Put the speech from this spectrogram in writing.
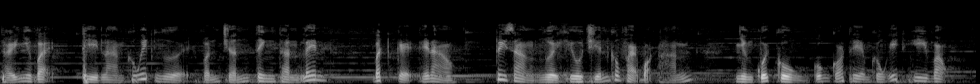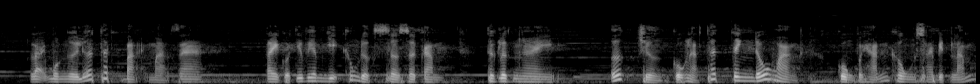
Thấy như vậy thì làm không ít người vấn chấn tinh thần lên. Bất kể thế nào, tuy rằng người khiêu chiến không phải bọn hắn, nhưng cuối cùng cũng có thêm không ít hy vọng. Lại một người nữa thất bại mà ra, tay của tiêu viêm nhịn không được sờ sờ cầm. Thực lực ngài ước chừng cũng là thất tinh đấu hoàng, cùng với hắn không sai biệt lắm.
